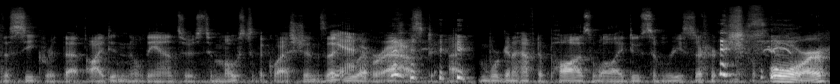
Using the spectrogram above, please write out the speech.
the secret that I didn't know the answers to most of the questions that Yeah. you ever asked, I, we're gonna have to pause while I do some research. or,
